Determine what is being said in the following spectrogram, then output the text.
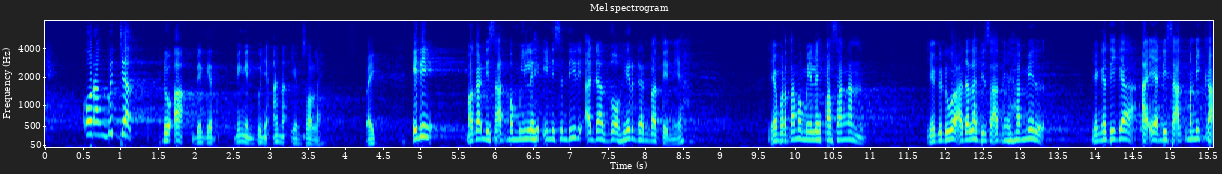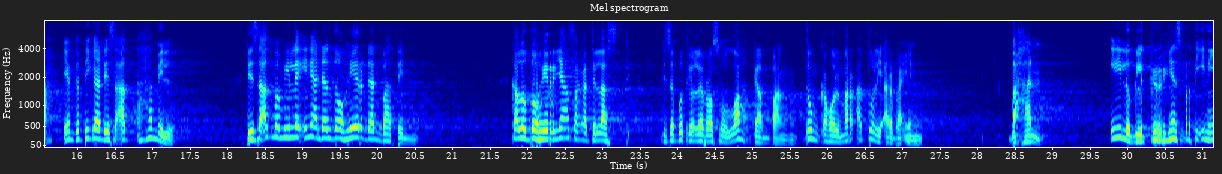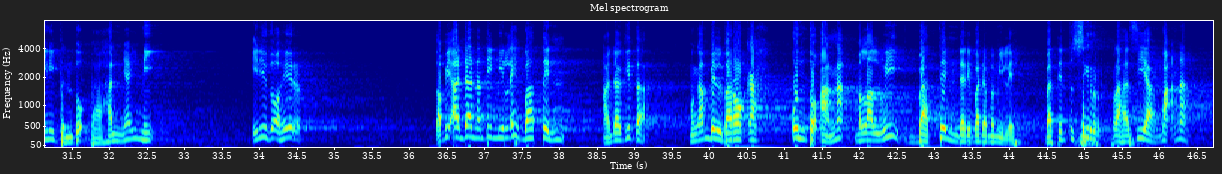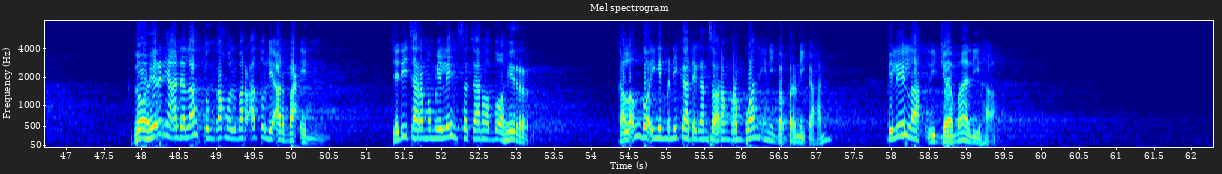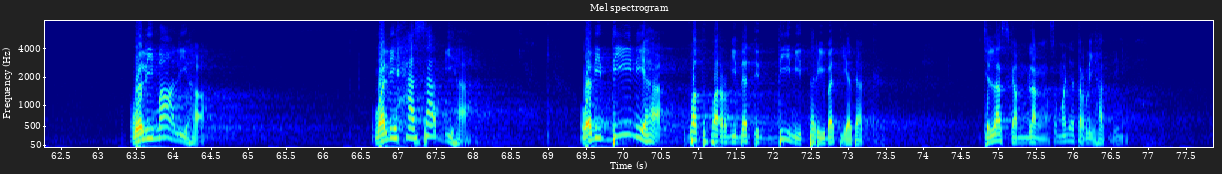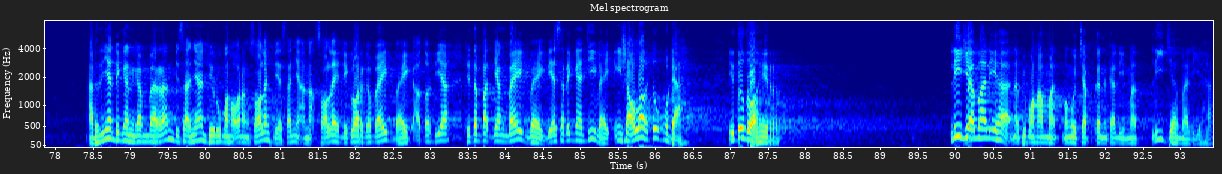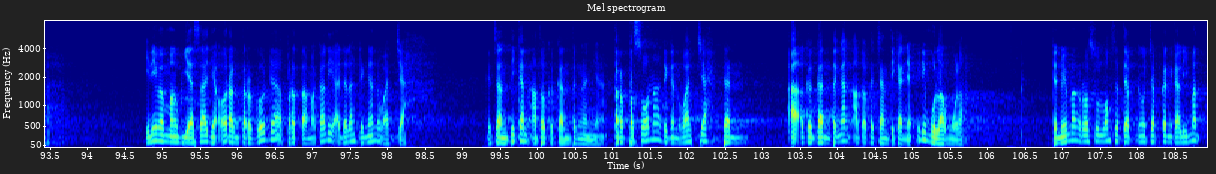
Orang bejat, doa, biar ingin punya anak yang soleh. Baik. Ini, maka di saat memilih ini sendiri ada zohir dan batin ya. Yang pertama memilih pasangan. Yang kedua adalah di saatnya hamil yang ketiga, ah, di saat menikah. Yang ketiga di saat hamil. Di saat memilih ini ada dohir dan batin. Kalau dohirnya sangat jelas disebutkan oleh Rasulullah gampang. Tungkahul mar'atu li arba'in. Bahan. Ini loh gelegernya seperti ini. Ini bentuk bahannya ini. Ini dohir. Tapi ada nanti milih batin. Ada kita mengambil barokah untuk anak melalui batin daripada memilih. Batin itu sir, rahasia, makna. Zohirnya adalah tungkahul mar'atu li arba'in. Jadi cara memilih secara zohir. Kalau engkau ingin menikah dengan seorang perempuan, ini bab pernikahan. Pilihlah li jamaliha. Walimaliha. Walihasabiha. Walidiniha fadfar bidatid dini taribat yadak jelas gamblang semuanya terlihat ini Artinya dengan gambaran misalnya di rumah orang soleh, biasanya anak soleh, di keluarga baik, baik. Atau dia di tempat yang baik, baik. Dia sering ngaji, baik. Insya Allah itu mudah. Itu zahir. Li jamaliha. Nabi Muhammad mengucapkan kalimat li jamaliha. Ini memang biasanya orang tergoda pertama kali adalah dengan wajah. Kecantikan atau kegantengannya. Terpesona dengan wajah dan uh, kegantengan atau kecantikannya. Ini mula-mula. Dan memang Rasulullah setiap mengucapkan kalimat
